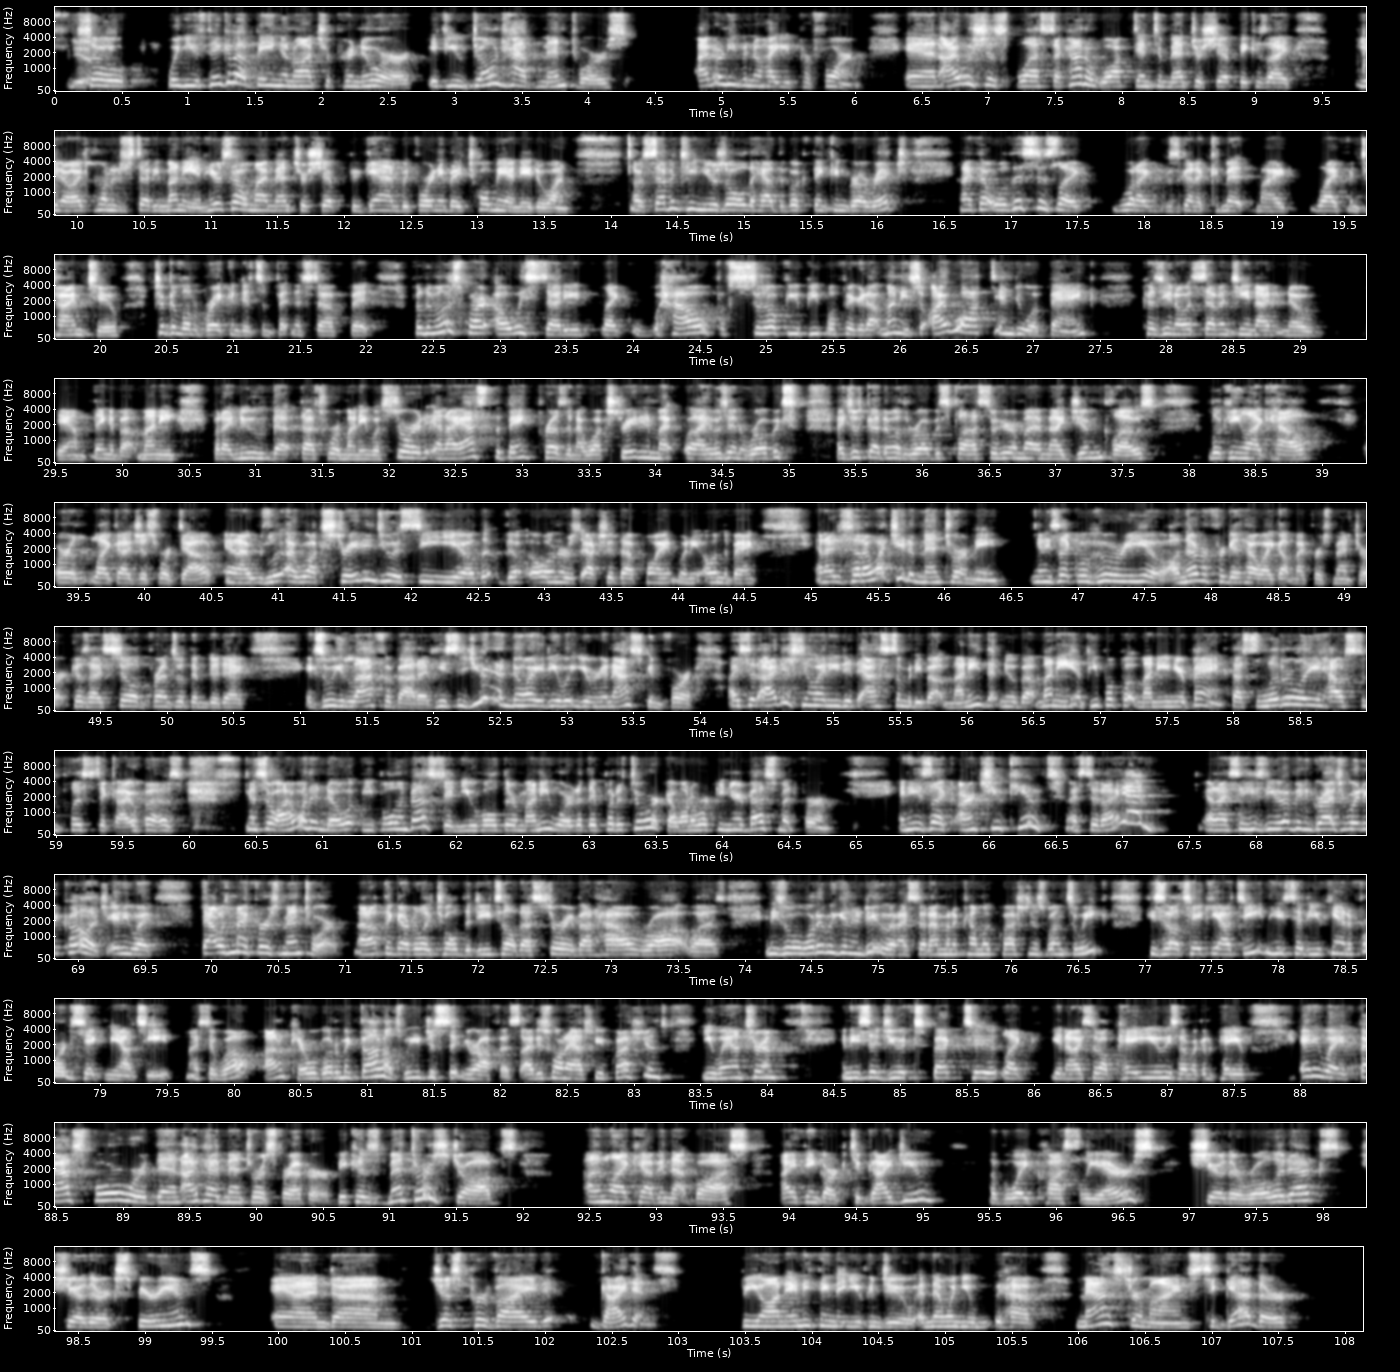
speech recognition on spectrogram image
Yeah. So when you think about being an entrepreneur, if you don't have mentors, I don't even know how you perform. And I was just blessed. I kind of walked into mentorship because I, you know, I just wanted to study money. And here's how my mentorship began before anybody told me I needed one. I was 17 years old. I had the book Think and Grow Rich. And I thought, well, this is like what I was going to commit my life and time to. Took a little break and did some fitness stuff. But for the most part, I always studied like how so few people figured out money. So I walked into a bank because, you know, at 17, I didn't know damn thing about money, but I knew that that's where money was stored. And I asked the bank president, I walked straight in my, I was in aerobics. I just got done with aerobics class. So here are my, my gym clothes looking like hell or like I just worked out. And I I walked straight into a CEO, the, the owners actually at that point when he owned the bank. And I just said, I want you to mentor me. And he's like, well, who are you? I'll never forget how I got my first mentor because I still am friends with him today. Because we laugh about it. He said, you had no idea what you were going to ask him for. I said, I just knew I needed to ask somebody about money that knew about money and people put money in your bank. That's literally how simplistic I was. And so I want to know what people invest in. You hold their money. Where do they put it to work? I want to work in your investment firm. And he's like, aren't you cute? I said, I am. And I said, he's, you haven't graduated college. Anyway, that was my first mentor. I don't think I really told the detail of that story about how raw it was. And he said, well, what are we going to do? And I said, I'm going to come with questions once a week. He said, I'll take you out to eat. And he said, you can't afford to take me out to eat. And I said, well, I don't care. We'll go to McDonald's. We just sit in your office. I just want to ask you questions. You answer them. And he said, you expect to like, you know, I said, I'll pay you. He said, I'm not going to pay you. Anyway, fast forward then I've had mentors forever because mentors jobs, unlike having that boss, I think are to guide you, avoid costly errors share their Rolodex, share their experience, and um, just provide guidance beyond anything that you can do. And then when you have masterminds together,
